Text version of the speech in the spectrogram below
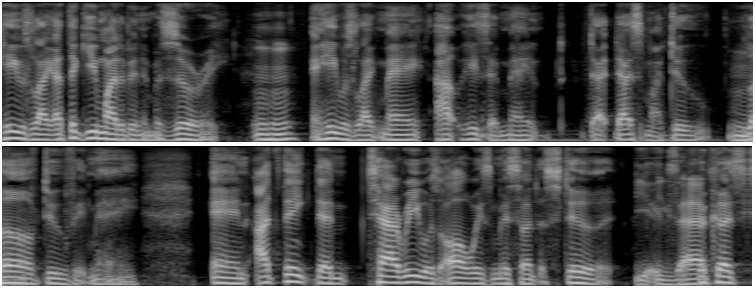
he was like, I think you might have been in Missouri. Mm-hmm. And he was like, man, I, he said, man, that, that's my dude. Mm-hmm. Love Duvik, man. And I think that Tyree was always misunderstood Yeah, exactly. because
